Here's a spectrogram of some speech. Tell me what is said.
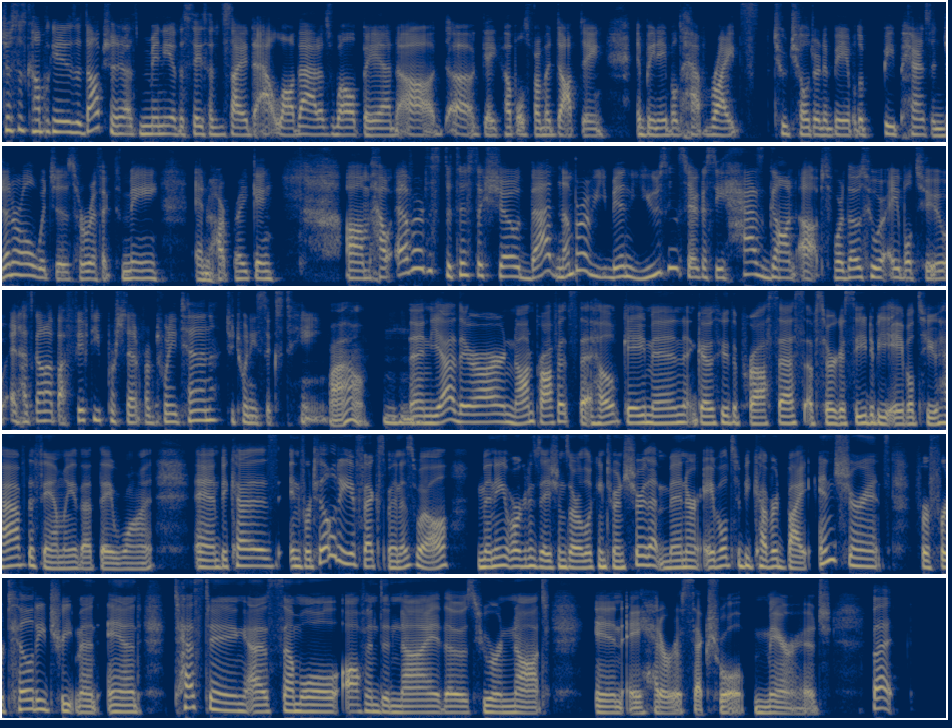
just as complicated as adoption, as many of the states have decided to outlaw that as well, ban uh, uh, gay couples from adopting and being able to have rights to children and be able to be parents in general, which is horrific to me and heartbreaking. Um, however, the statistics show that number of men using surrogacy has gone up for those who are able to, and has gone up by 50% from 2010 to 2016. Wow. Mm-hmm. And yeah, there are nonprofits that help gay men go through the process of surrogacy to be able to have the family that they want. And because infertility affects men as well, many organizations are looking to ensure that men are able to be covered by insurance for fertility treatment and testing, as some will often deny those who are not in a heterosexual marriage. But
